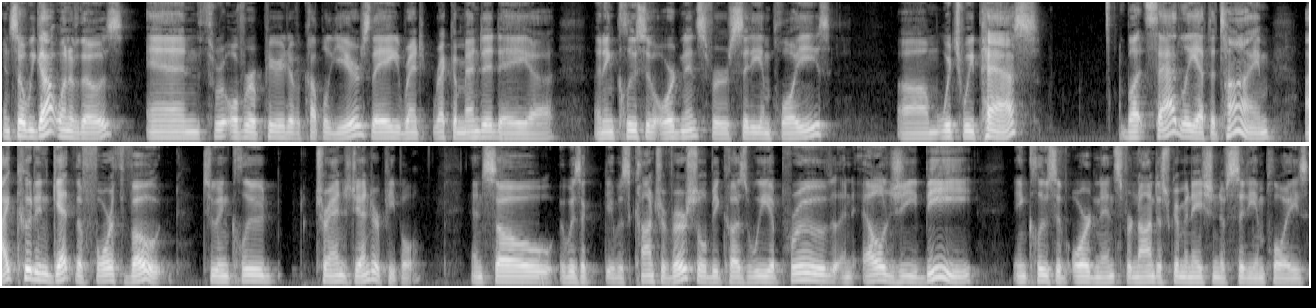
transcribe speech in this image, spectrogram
and so we got one of those, and through over a period of a couple of years, they re- recommended a, uh, an inclusive ordinance for city employees, um, which we passed. But sadly, at the time, I couldn't get the fourth vote to include transgender people. And so it was a, it was controversial because we approved an LGB inclusive ordinance for non-discrimination of city employees,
